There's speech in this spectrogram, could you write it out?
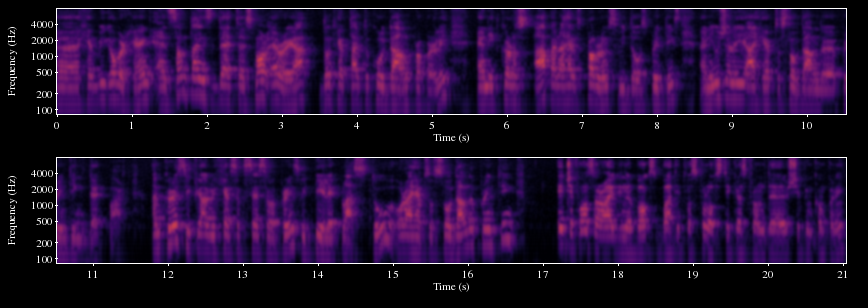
uh, have big overhang and sometimes that uh, small area don't have time to cool down properly and it curls up and I have problems with those printings and usually I have to slow down the printing that part. I'm curious if I will have successful prints with PLA Plus 2 or I have to slow down the printing. HF also arrived in a box but it was full of stickers from the shipping company.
